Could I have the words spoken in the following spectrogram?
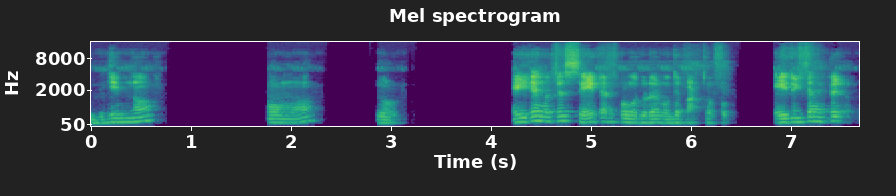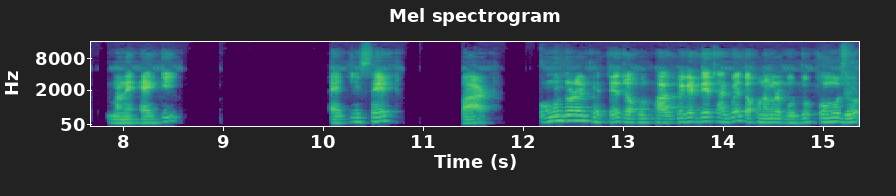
ভিন্ন ক্রোমোজোর এইটাই হচ্ছে সেট আর ক্রোমোজোরের মধ্যে পার্থক্য। এই দুইটা হচ্ছে মানে একই একই সেট বাট ক্রোমোজোরের ক্ষেত্রে যখন ফার্স্ট ব্র্যাকেট দিয়ে থাকবে, তখন আমরা বুঝব ক্রোমোজোর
